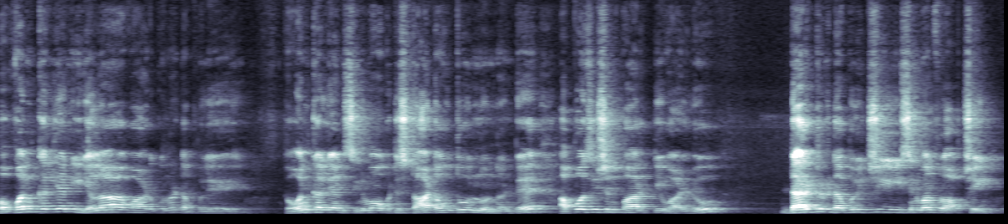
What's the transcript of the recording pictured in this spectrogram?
పవన్ కళ్యాణ్ ఎలా వాడుకున్న డబ్బులే? పవన్ కళ్యాణ్ సినిమా ఒకటి స్టార్ట్ అవుతూ ఉందంటే అపోజిషన్ పార్టీ వాళ్ళు డైరెక్టర్కి డబ్బులు ఇచ్చి ఈ సినిమాని ఫ్లాప్ చేయి.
